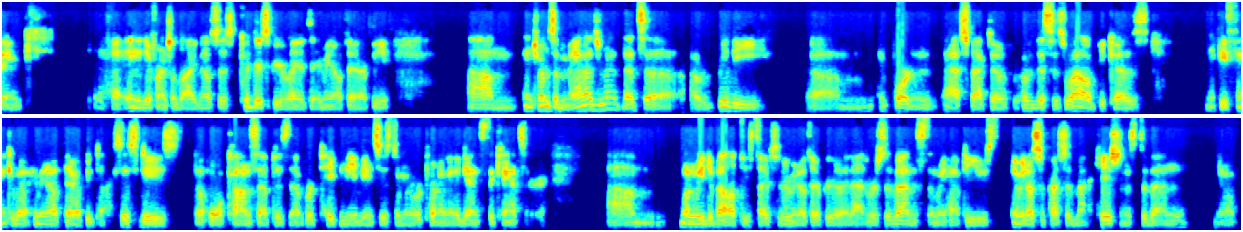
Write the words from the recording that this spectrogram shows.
think uh, in the differential diagnosis, could this be related to immunotherapy? Um, in terms of management, that's a, a really um, important aspect of, of this as well, because if you think about immunotherapy toxicities, the whole concept is that we're taking the immune system and we're turning it against the cancer um, when we develop these types of immunotherapy related adverse events, then we have to use immunosuppressive medications to then, you know,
